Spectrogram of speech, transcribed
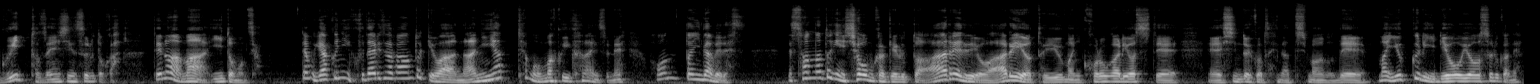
グイッと前進するとかっていうのはまあいいと思うんですよ。でも逆に下り坂の時は何やってもうまくいかないんですよね。本当にダメです。そんな時に勝負かけるとあれよあれよという間に転がり落ちて、えー、しんどいことになってしまうので、まあ、ゆっくり療養するかね。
